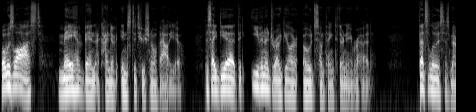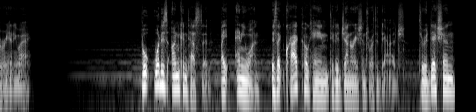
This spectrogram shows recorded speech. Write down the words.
What was lost may have been a kind of institutional value this idea that even a drug dealer owed something to their neighborhood. That's Luis's memory, anyway. But what is uncontested by anyone is that crack cocaine did a generation's worth of damage through addiction,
